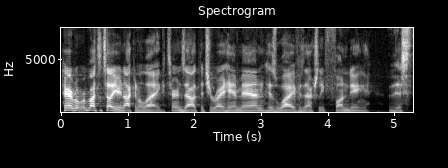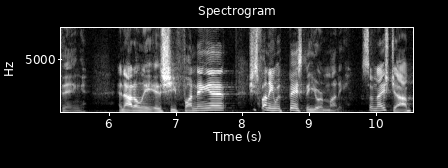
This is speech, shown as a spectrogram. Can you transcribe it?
Herod, what we're about to tell you, you're not going to like. It turns out that your right hand man, his wife, is actually funding this thing. And not only is she funding it, she's funding it with basically your money. So nice job.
